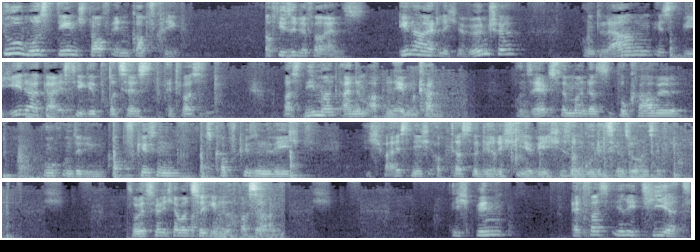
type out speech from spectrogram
Du musst den Stoff in den Kopf kriegen. Auf diese Differenz. Inhaltliche Wünsche und Lernen ist wie jeder geistige Prozess etwas, was niemand einem abnehmen kann. Und selbst wenn man das Vokabelbuch unter den Kopfkissen, Kopfkissen legt, ich weiß nicht, ob das so der richtige Weg ist, um gute Zensuren zu kriegen. So, jetzt will ich aber zu ihm noch was sagen. Ich bin etwas irritiert,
